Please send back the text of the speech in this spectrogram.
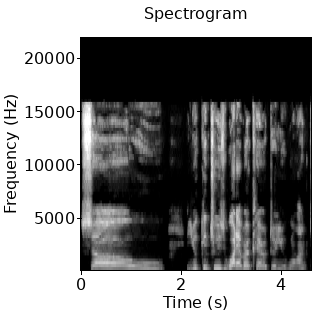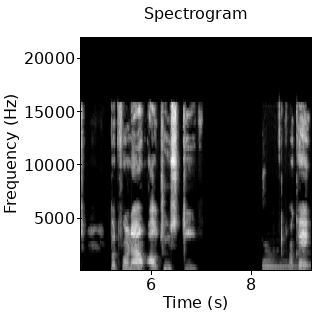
So you can choose whatever character you want, but for now I'll choose Steve. Okay.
